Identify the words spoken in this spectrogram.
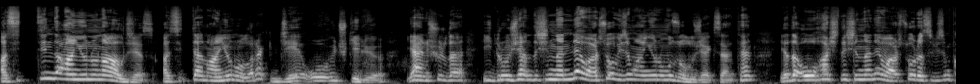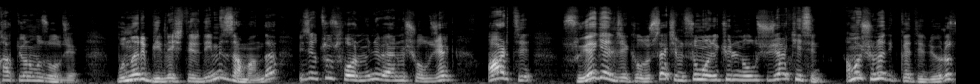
Asitin de anyonunu alacağız. Asitten anyon olarak CO3 geliyor. Yani şurada hidrojen dışında ne varsa o bizim anyonumuz olacak zaten. Ya da OH dışında ne varsa orası bizim katyonumuz olacak. Bunları birleştirdiğimiz zaman da bize tuz formülünü vermiş olacak. Artı suya gelecek olursak şimdi su molekülünün oluşacağı kesin. Ama şuna dikkat ediyoruz.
